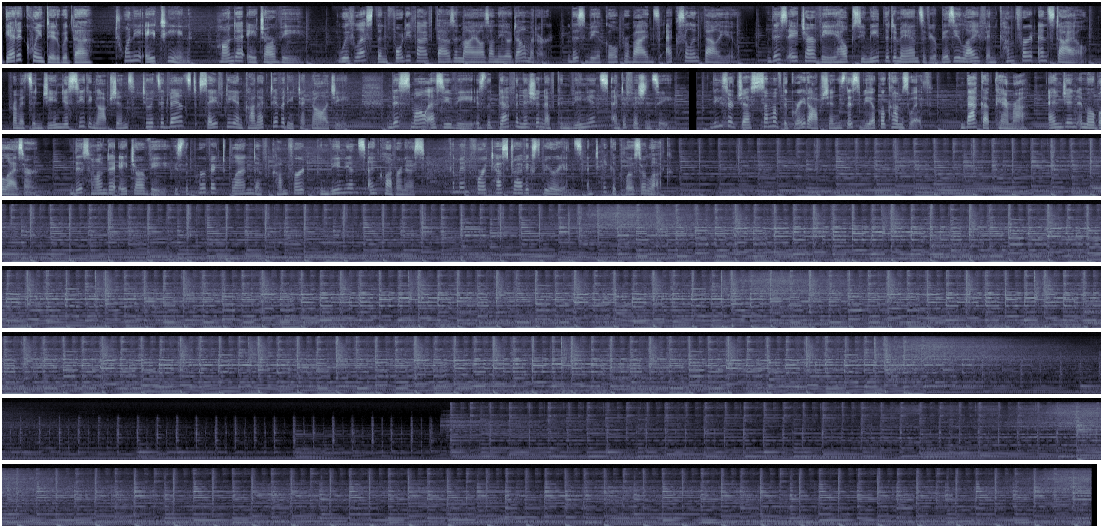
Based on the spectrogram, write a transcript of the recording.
Get acquainted with the 2018 Honda HRV. With less than 45,000 miles on the odometer, this vehicle provides excellent value. This HRV helps you meet the demands of your busy life in comfort and style. From its ingenious seating options to its advanced safety and connectivity technology, this small SUV is the definition of convenience and efficiency. These are just some of the great options this vehicle comes with. Backup camera, engine immobilizer. This Honda HRV is the perfect blend of comfort, convenience, and cleverness. Come in for a test drive experience and take a closer look.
